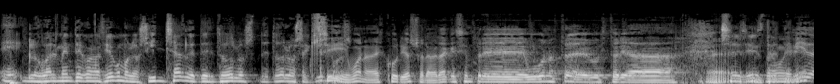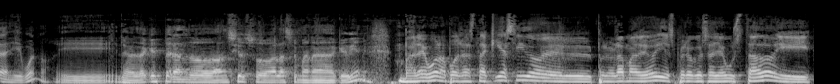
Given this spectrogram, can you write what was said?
eh, globalmente conocido como los hinchas de, todos los de todos los equipos. Sí, bueno, es curioso curioso. La verdad que siempre hubo nuestras historias eh, entretenidas y bueno, y la verdad que esperando ansioso a la semana que viene. Vale, bueno, pues hasta aquí ha sido el programa de hoy. Espero que os haya gustado y,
